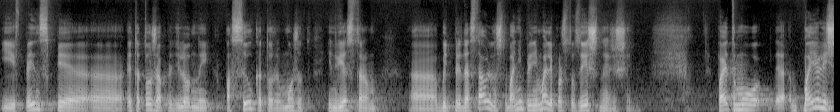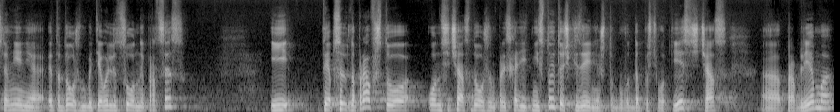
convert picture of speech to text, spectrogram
и, в принципе, э, это тоже определенный посыл, который может инвесторам быть предоставлено, чтобы они принимали просто взвешенные решения. Поэтому э, мое личное мнение, это должен быть эволюционный процесс. И ты абсолютно прав, что он сейчас должен происходить не с той точки зрения, чтобы, вот, допустим, вот есть сейчас э, проблема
